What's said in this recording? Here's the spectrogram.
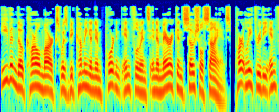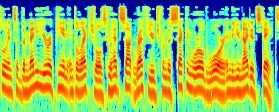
Even though Karl Marx was becoming an important influence in American social science, partly through the influence of the many European intellectuals who had sought refuge from the Second World War in the United States,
